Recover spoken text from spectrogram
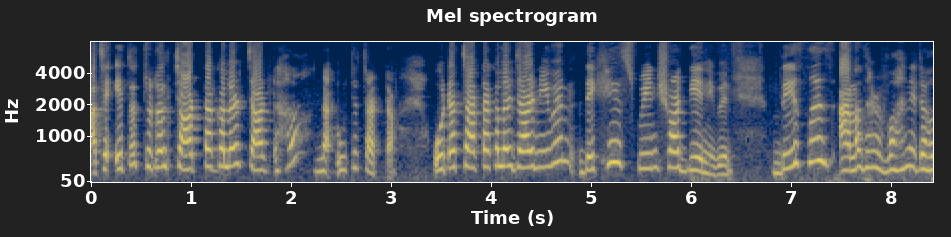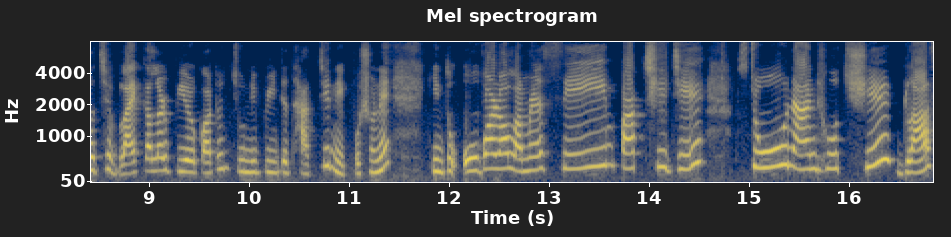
আচ্ছা এটা টোটাল চারটা কালার চার হ্যাঁ? না, ওইটা চারটা। ওইটা চারটা কালার যারা নেবেন, দেখে স্ক্রিনশট দিয়ে নেবেন। দিস ইজ আনাদার ওয়ান এটা হচ্ছে ব্ল্যাক কালার পিওর কটন চুনি প্রিন্টে থাকছে নেক পোষণে কিন্তু ওভারঅল আমরা সেম পাচ্ছি যে স্টোন অ্যান্ড হচ্ছে গ্লাস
